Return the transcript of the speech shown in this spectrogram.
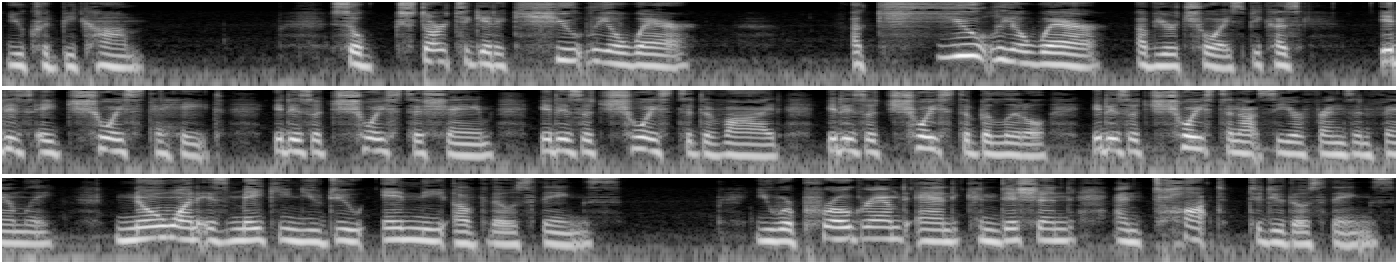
you could become. So start to get acutely aware, acutely aware of your choice because it is a choice to hate. It is a choice to shame. It is a choice to divide. It is a choice to belittle. It is a choice to not see your friends and family. No one is making you do any of those things. You were programmed and conditioned and taught to do those things.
